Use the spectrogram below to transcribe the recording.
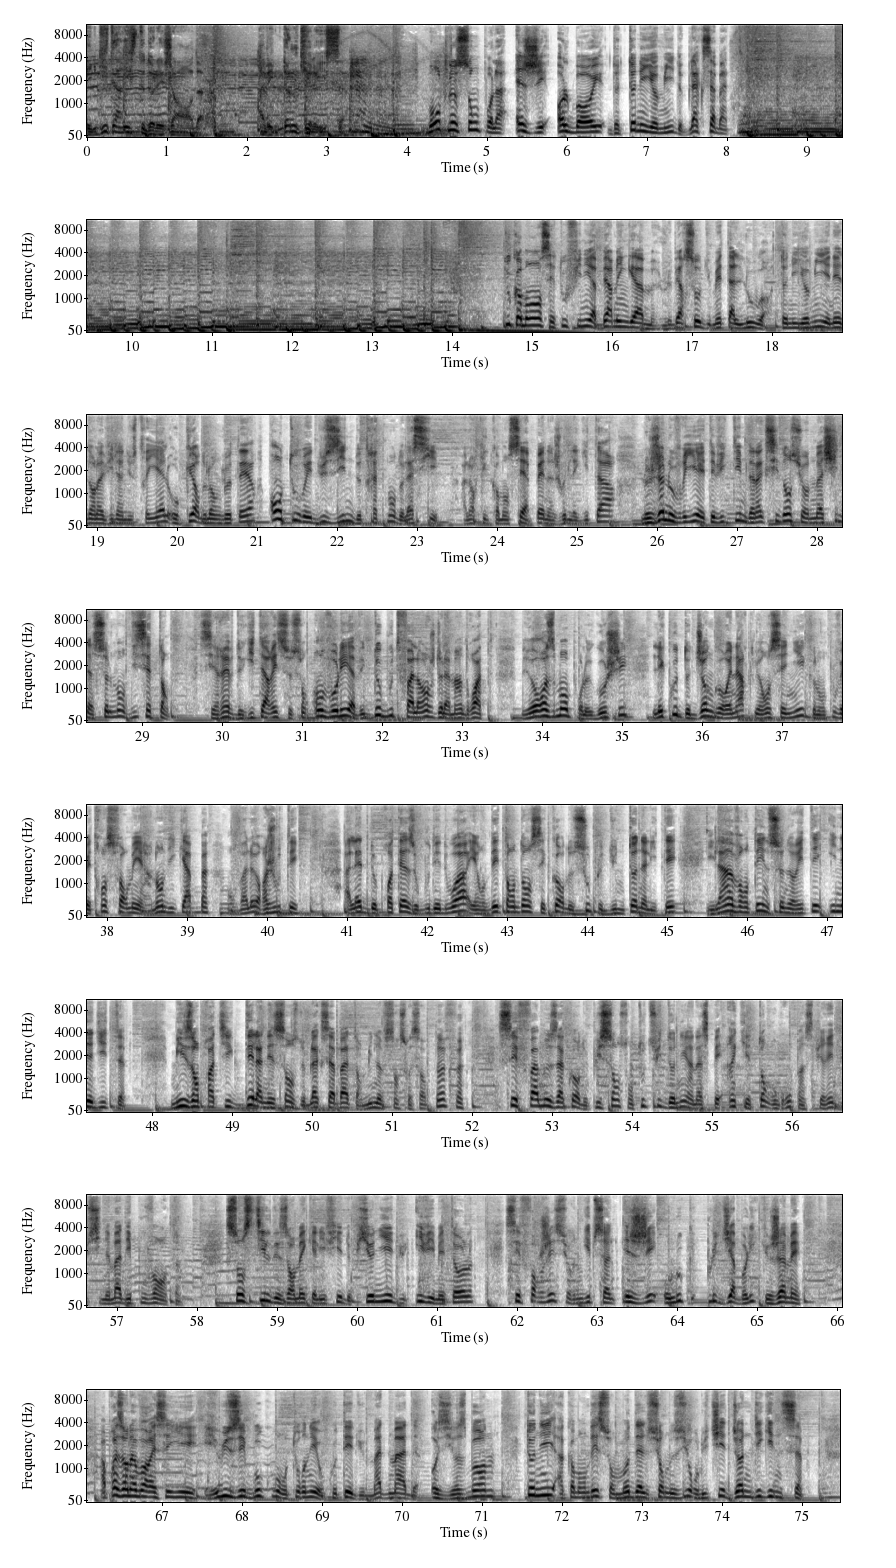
et guitariste de légende avec Don Kiris. Monte le son pour la SG All Boy de Tony Yomi de Black Sabbath. Tout commence et tout finit à Birmingham, le berceau du métal lourd. Tony Yomi est né dans la ville industrielle, au cœur de l'Angleterre, entouré d'usines de traitement de l'acier. Alors qu'il commençait à peine à jouer de la guitare, le jeune ouvrier été victime d'un accident sur une machine à seulement 17 ans. Ses rêves de guitariste se sont envolés avec deux bouts de phalange de la main droite. Mais heureusement pour le gaucher, l'écoute de Django Reinhardt lui a enseigné que l'on pouvait transformer un handicap en valeur ajoutée. À l'aide de prothèses au bout des doigts et en détendant ses cordes souples d'une tonalité, il a inventé une sonorité inédite. Mise en pratique dès la naissance de Black Sabbath en 1969, ces fameux accords de puissance ont tout de suite donné un aspect inquiétant au groupe inspiré du cinéma d'épouvante. Son style désormais qualifié de pionnier du heavy metal s'est forgé sur une Gibson SG au look plus diabolique que jamais. Après en avoir essayé et usé beaucoup en tournée aux côtés du Mad Mad Ozzy Osbourne, Tony a commandé son modèle sur mesure au luthier John Diggins.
